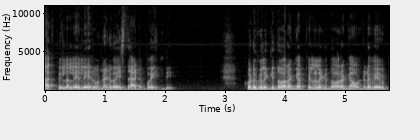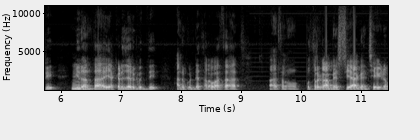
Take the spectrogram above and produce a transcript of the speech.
నాకు పిల్లలే లేరు నడి వయసు దాటిపోయింది. కొడుకులకి దూరంగా పిల్లలకి దూరంగా ఉండడం ఏమిటి? ఇదంతా ఎక్కడ జరుగుద్ది? అనుకుంటే తర్వాత అతను పుత్రకామేశ్ త్యాగం చేయడం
